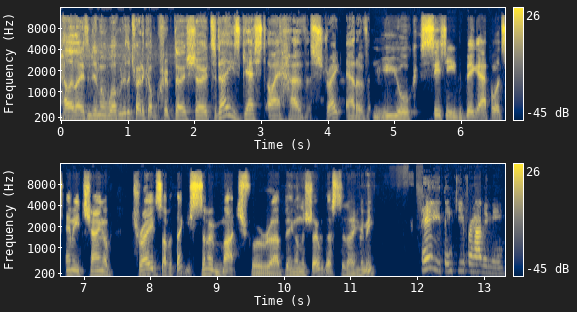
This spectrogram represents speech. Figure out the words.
Hello, ladies and gentlemen. Welcome to the Trader Cobb Crypto Show. Today's guest I have straight out of New York City, the Big Apple. It's Emmy Chang of Trade Cipher. Thank you so much for uh, being on the show with us today, Emmy. Hey, thank you for having me.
